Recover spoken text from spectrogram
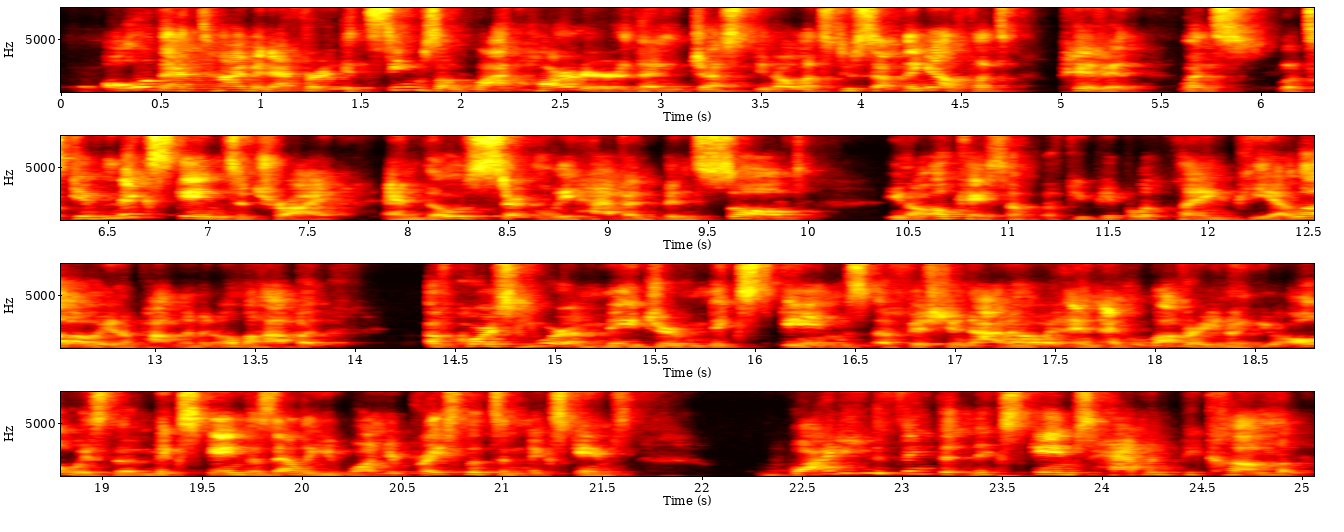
all of that time and effort it seems a lot harder than just you know let's do something else. Let's pivot. Let's let's give mixed games a try and those certainly haven't been solved. You know okay so a few people are playing plo you know pot limit omaha but of course you are a major mixed games aficionado and, and lover. You know you're always the mixed games azeli. You won your bracelets in mixed games. Why do you think that mixed games haven't become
